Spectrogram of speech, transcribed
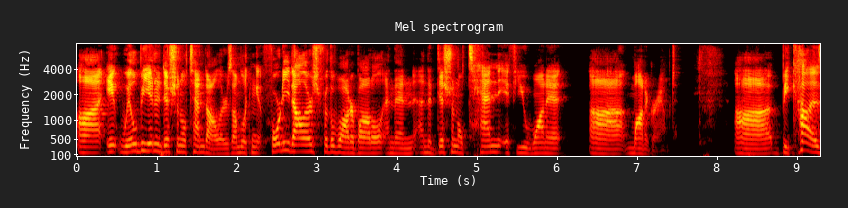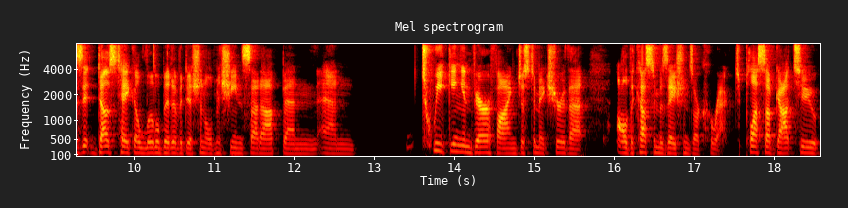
Uh, it will be an additional ten dollars. I'm looking at forty dollars for the water bottle, and then an additional ten if you want it uh, monogrammed. Uh, because it does take a little bit of additional machine setup and and tweaking and verifying just to make sure that all the customizations are correct. Plus, I've got to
